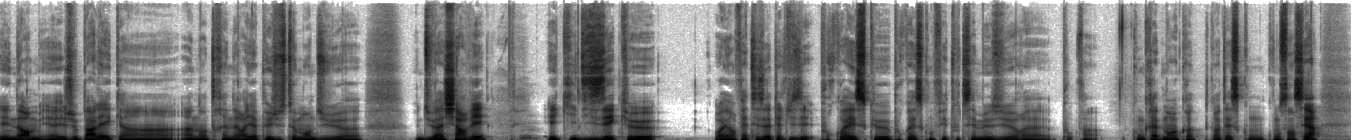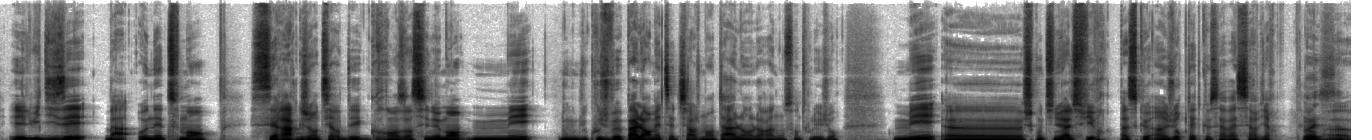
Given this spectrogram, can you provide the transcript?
énorme. Et je parlais avec un, entraîneur il y a peu justement du, euh, HRV et qui disait que, ouais, en fait, ces athlètes disaient pourquoi est-ce pourquoi est-ce qu'on fait toutes ces mesures euh, Concrètement, quand, quand est-ce qu'on s'en sert? Et lui disait, bah honnêtement, c'est rare que j'en tire des grands enseignements, mais donc du coup, je veux pas leur mettre cette charge mentale en leur annonçant tous les jours. Mais je continue à le suivre parce qu'un jour, peut-être que ça va servir euh,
